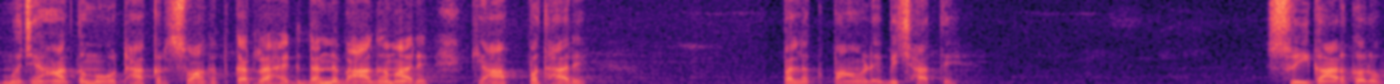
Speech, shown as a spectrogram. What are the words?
मुझे हाथों में उठाकर स्वागत कर रहा है धन्य भाग हमारे, कि आप पधारे, पलक पावड़े बिछाते। स्वीकार करो,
